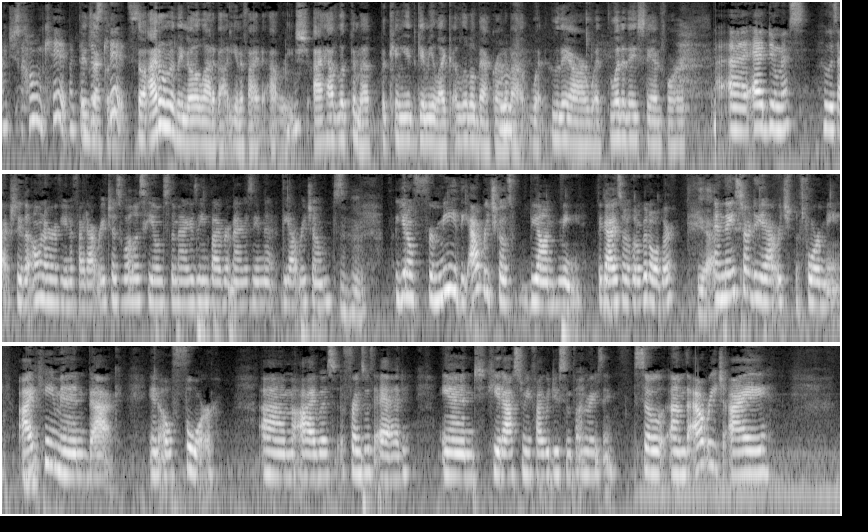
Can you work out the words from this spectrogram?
I just call them kids. Like they're exactly. just kids. So I don't really know a lot about Unified Outreach. Mm-hmm. I have looked them up, but can you give me like a little background Oof. about what who they are, what what do they stand for? Uh, Ed Dumas who is actually the owner of Unified Outreach, as well as he owns the magazine, Vibrant Magazine, that the Outreach owns. Mm-hmm. You know, for me, the outreach goes beyond me. The guys are a little bit older. Yeah. And they started the outreach before me. Mm-hmm. I came in back in 04. Um, I was friends with Ed, and he had asked me if I would do some fundraising. So um, the outreach, I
